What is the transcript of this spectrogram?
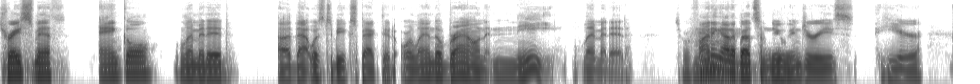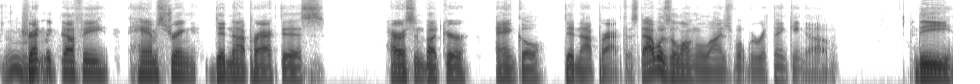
Trey Smith, ankle, limited. Uh, that was to be expected. Orlando Brown, knee, limited. So we're finding mm. out hmm. about some new injuries here. Mm. Trent McDuffie, hamstring, did not practice. Harrison Butker, ankle, did not practice. That was along the lines of what we were thinking of. The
